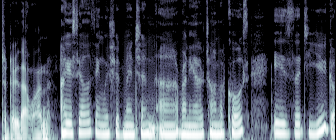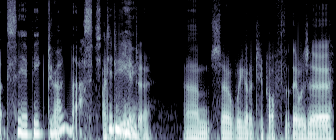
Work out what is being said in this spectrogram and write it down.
to do that one. I guess the other thing we should mention, uh, running out of time, of course, is that you got to see a big drug bust, I didn't you? did. Um, so we got a tip off that there was a,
